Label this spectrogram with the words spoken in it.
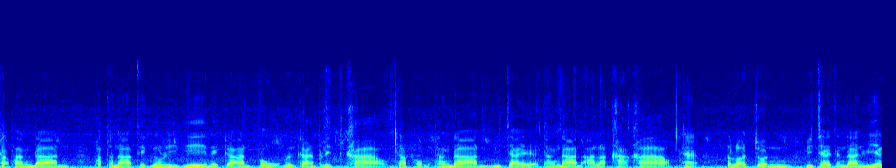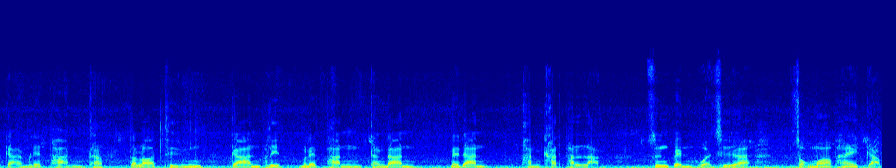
ครับทางด้านพัฒนาเทคโนโลยีในการปลูกหรือการผลิตข้าวครับผมทางด้านวิจัยทางด้านอารักขาข้าวฮะตลอดจนวิจัยทางด้านวิทยาการเมล็ดพันธุ์ครับตลอดถึงการผลิตเมล็ดพันธุ์ทางด้านในด้านพันธุ์คัดพันธุ์หลัก ซึ่งเป็นหัวเชื้อส่งมอบให้กับ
